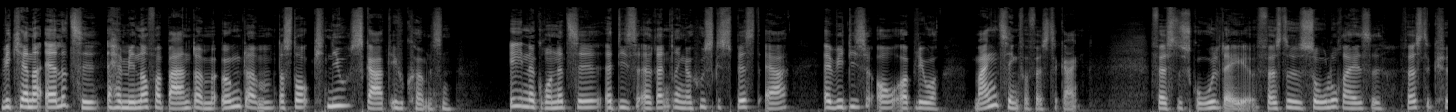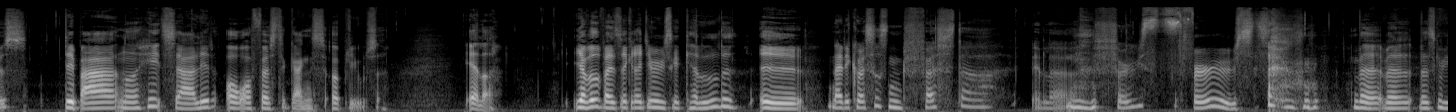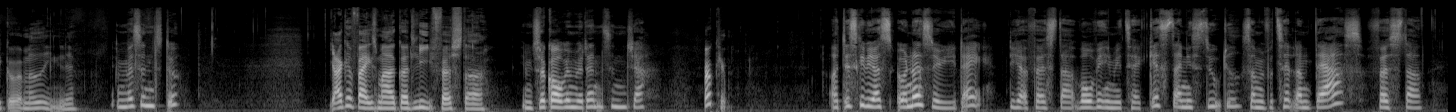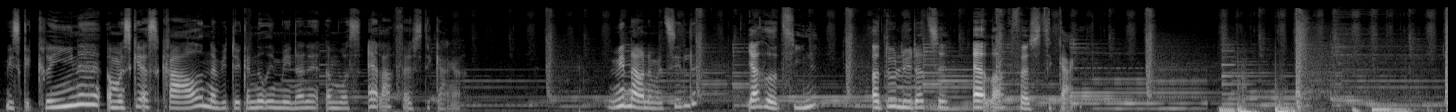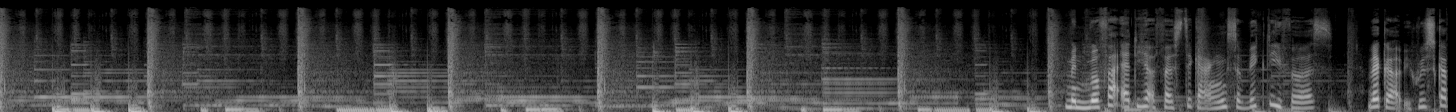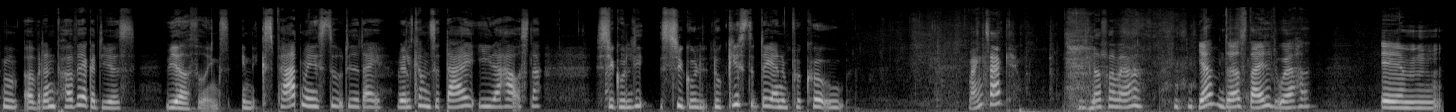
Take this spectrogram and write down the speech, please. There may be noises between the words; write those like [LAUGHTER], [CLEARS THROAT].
Vi kender alle til at have minder fra barndommen og ungdommen, der står knivskarpt i hukommelsen. En af grundene til, at disse erindringer huskes bedst er, at vi disse år oplever mange ting for første gang. Første skoledag, første solorejse, første kys. Det er bare noget helt særligt over første gangs oplevelser. Eller, jeg ved faktisk ikke rigtig, hvad vi skal kalde det. Øh, Nej, det kan også sådan første eller [LAUGHS] first. first. [LAUGHS] hvad, hvad, hvad skal vi gå med egentlig? Jamen, hvad synes du? Jeg kan faktisk meget godt lide første. Jamen, så går vi med den, synes jeg. Okay. Og det skal vi også undersøge i dag, de her første, hvor vi inviterer gæster ind i studiet, som vil fortælle om deres første. Vi skal grine og måske også græde, når vi dykker ned i minderne om vores allerførste ganger. Mit navn er Mathilde. Jeg hedder Tine, og du lytter til allerførste gang. Men hvorfor er de her første gange så vigtige for os? Hvad gør, vi husker dem, og hvordan påvirker de os? Vi har fået en, ekspert med i studiet i dag. Velkommen til dig, Ida Havsler, psykologi- psykologistuderende på KU. Mange tak. Jeg er glad for at være her. [LAUGHS] Ja, det er også dejligt, du er her. Øhm,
